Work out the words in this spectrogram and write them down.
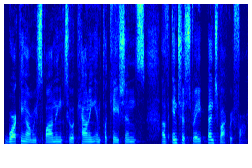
working on responding to accounting implications of interest rate benchmark reform.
